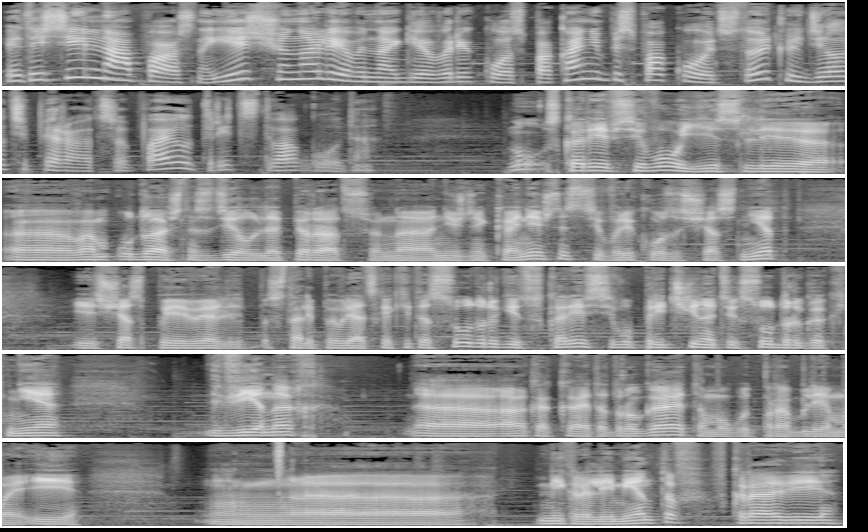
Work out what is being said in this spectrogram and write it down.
Это сильно опасно. Есть еще на левой ноге варикоз. Пока не беспокоит, стоит ли делать операцию. Павел, 32 года. Ну, скорее всего, если э, вам удачно сделали операцию на нижней конечности, варикоза сейчас нет, и сейчас появляли, стали появляться какие-то судороги, то, скорее всего, причина этих судорогах не в венах, э, а какая-то другая. Это могут проблемы и э, микроэлементов в крови.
